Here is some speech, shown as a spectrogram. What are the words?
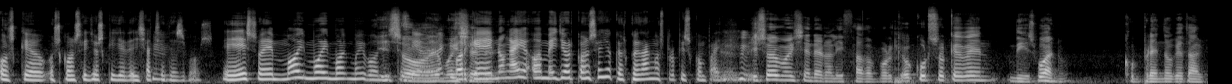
os que os consellos que lle deixachedes vos. E iso é moi moi moi moi bonito, iso é moi porque non hai o mellor consello que os que dan os propios compañeiros. Iso é moi generalizado, porque o curso que ven dis, bueno, comprendo que tal,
